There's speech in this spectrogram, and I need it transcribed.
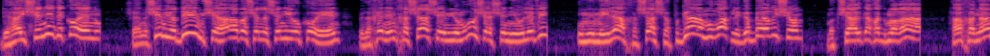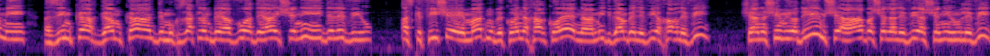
דהי שני דכהן הוא. שאנשים יודעים שהאבא של השני הוא כהן, ולכן אין חשש שהם יאמרו שהשני הוא לוי. וממילא חשש הפגם הוא רק לגבי הראשון. מקשה על כך הגמרא, הכא נמי, אז אם כך גם כאן דמוחזק לן באבוה דהי שני דלוי הוא. אז כפי שהעמדנו בכהן אחר כהן, נעמיד גם בלוי אחר לוי? שאנשים יודעים שהאבא של הלוי השני הוא לוי?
